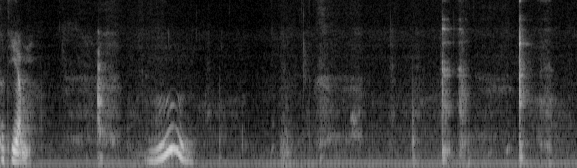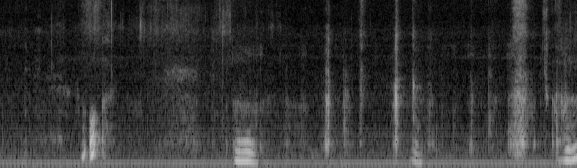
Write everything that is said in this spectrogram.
กระเทียม อืม โอ้อืมอืม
